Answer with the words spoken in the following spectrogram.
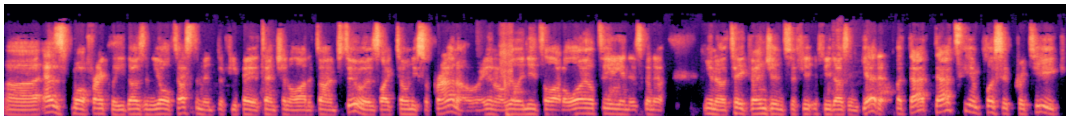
uh, as well, frankly, he does in the Old Testament. If you pay attention, a lot of times too, is like Tony Soprano. You know, really needs a lot of loyalty and is going to, you know, take vengeance if he if he doesn't get it. But that that's the implicit critique.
